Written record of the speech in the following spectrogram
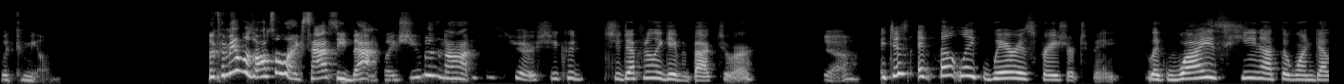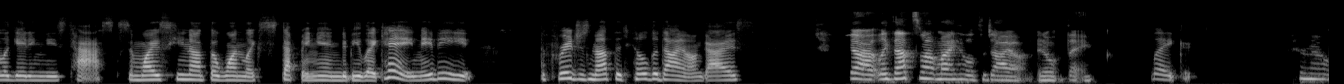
with Camille. But Camille was also like sassy back. Like she was not. True. She could she definitely gave it back to her. Yeah. It just it felt like where is Fraser to me? Like why is he not the one delegating these tasks and why is he not the one like stepping in to be like, "Hey, maybe the fridge is not the hill to die on, guys." Yeah. Like that's not my hill to die on. I don't think. Like I don't know.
